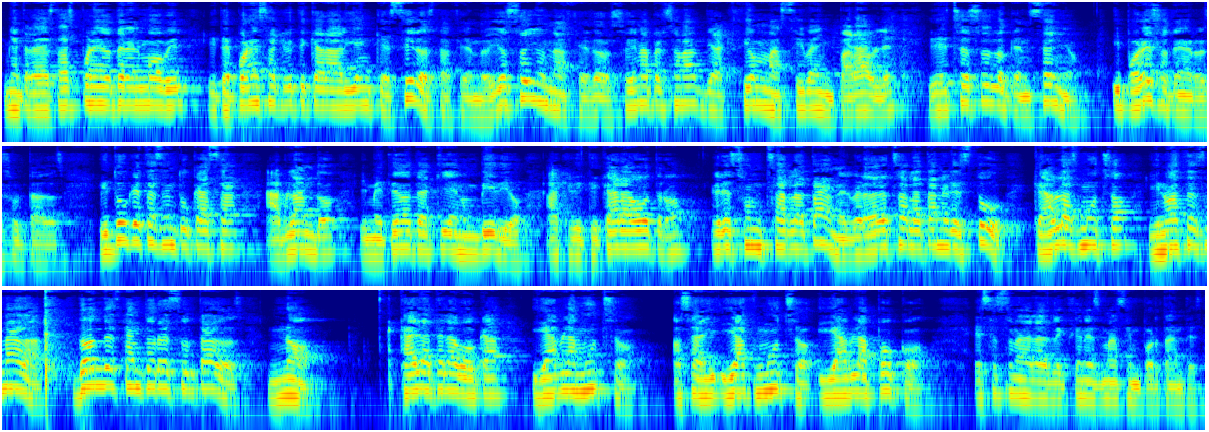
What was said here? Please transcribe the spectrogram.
mientras estás poniéndote en el móvil y te pones a criticar a alguien que sí lo está haciendo. Yo soy un hacedor, soy una persona de acción masiva imparable y de hecho eso es lo que enseño y por eso tienes resultados. Y tú que estás en tu casa hablando y metiéndote aquí en un vídeo a criticar a otro, eres un charlatán, el verdadero charlatán eres tú, que hablas mucho y no haces nada. ¿Dónde están tus resultados? No. Cállate la boca y habla mucho. O sea, y haz mucho y habla poco. Esa es una de las lecciones más importantes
